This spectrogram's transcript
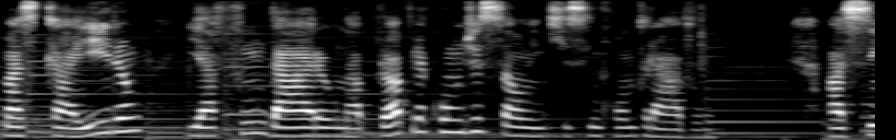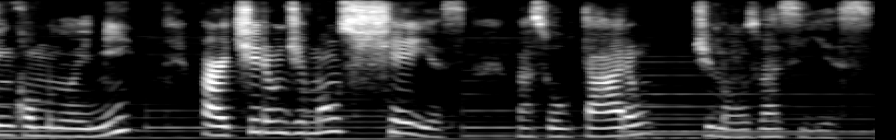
mas caíram e afundaram na própria condição em que se encontravam. Assim como Noemi, partiram de mãos cheias, mas voltaram de mãos vazias.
